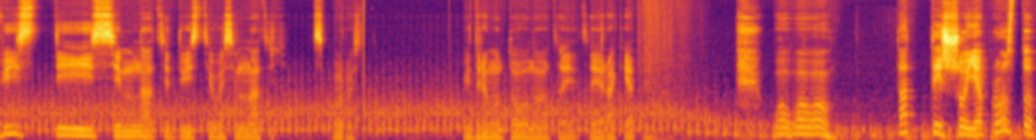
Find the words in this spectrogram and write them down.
Двісті сімнадцять, двісті вісімнадцять скорость відремонтованої цієї, цієї ракети. Воу, воу, воу. Та ти що, я просто.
